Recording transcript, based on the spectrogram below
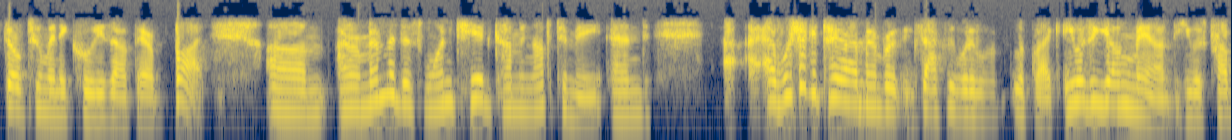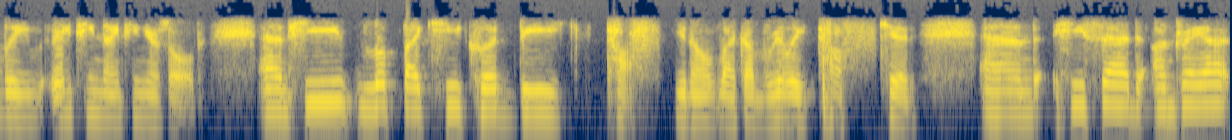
still too many cooties out there. But um, I remember this one kid coming up to me, and I, I wish I could tell you I remember exactly what it looked like. He was a young man. He was probably 18, 19 years old, and he looked like he could be tough, you know, like a really tough kid. And he said, Andrea,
